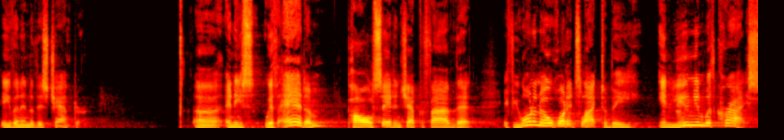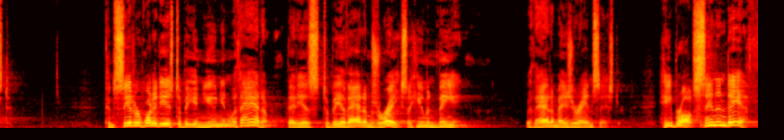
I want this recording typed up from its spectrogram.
even into this chapter. Uh, and he's with Adam, Paul said in chapter 5 that if you want to know what it's like to be in union with Christ, consider what it is to be in union with Adam. That is, to be of Adam's race, a human being, with Adam as your ancestor. He brought sin and death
